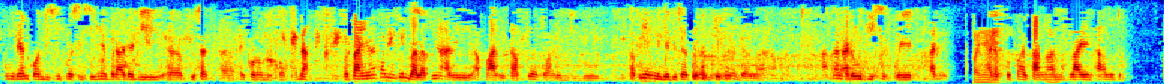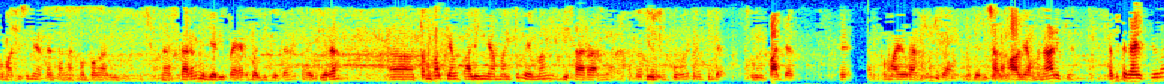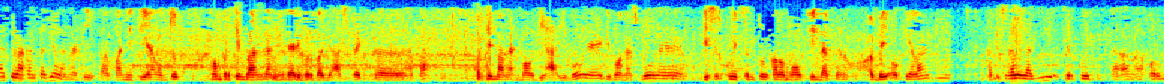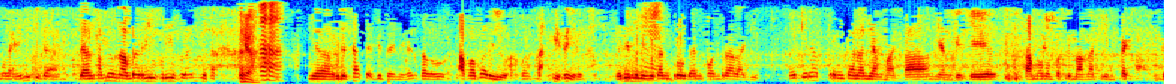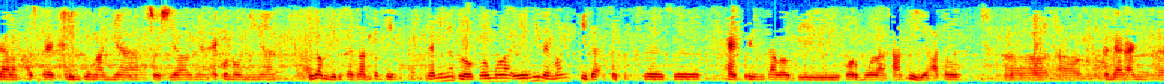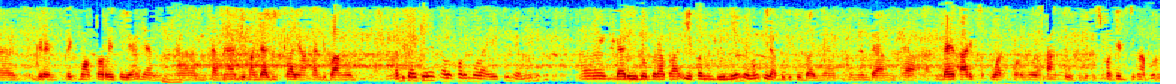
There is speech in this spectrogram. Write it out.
kemudian kondisi posisinya berada di eh, pusat eh, ekonomi kota. Nah, pertanyaannya kan mungkin balapnya hari apa hari Sabtu atau hari Minggu. Tapi yang menjadi catatan kita adalah akan ada uji sirkuit, ada Apanya ada ya? pemasangan lain hal untuk otomatis ini akan sangat mempengaruhi. Nah, sekarang menjadi PR bagi kita, saya kira eh, tempat yang paling nyaman itu memang di sarana atau di lingkungan yang tidak terlalu padat. Ya, Kemayoran pun juga menjadi satu hal yang menarik ya. Tapi saya kira silakan saja lah nanti eh, panitia untuk mempertimbangkan ya, dari berbagai aspek eh, apa pertimbangan mau di HI boleh, di Monas boleh, di sirkuit Sentul kalau mau pindah ke sana lebih oke lagi. Tapi sekali lagi sirkuit uh, Formula ini tidak jangan sampai menambah riuh-riuh lagi. Iya. Ya udah capek kita ini kan kalau apa-apa riuh, apa-apa gitu ya. Jadi menunjukkan pro dan kontra lagi. Saya kira perencanaan yang matang, yang detail, sama mempertimbangkan impact dalam aspek lingkungannya, sosialnya, ekonominya, juga menjadi catatan penting. Dan ingat loh, Formula E ini memang tidak se, se, se hebring kalau di Formula 1 ya, atau eh, eh, kendaraan eh, Grand Prix motor itu ya, yang eh, misalnya di Mandalika yang akan dibangun. Tapi saya kira kalau Formula E itu memang eh, dari beberapa event dunia memang tidak begitu banyak mengundang ya, daya tarik sekuat Formula 1 begitu. Seperti di Singapura,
